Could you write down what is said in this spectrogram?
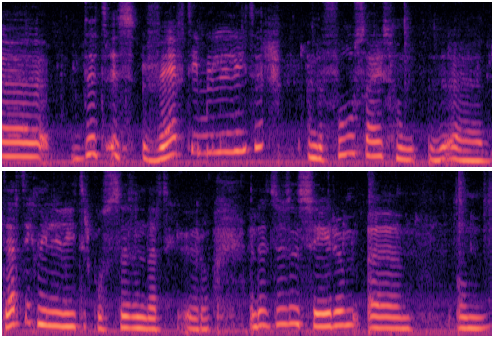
Uh, dit is 15 milliliter. En de full size van 30 milliliter kost 36 euro. En dit is dus een serum om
